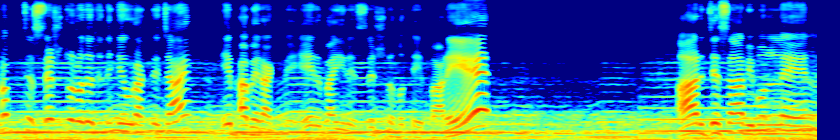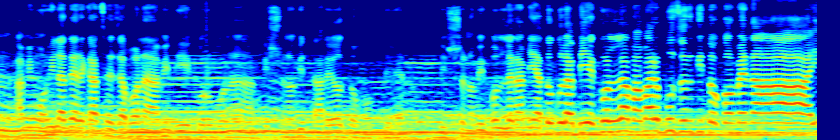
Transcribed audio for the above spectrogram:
সবচেয়ে শ্রেষ্ঠ রোজা যদি কেউ রাখতে চায়, এভাবে রাখবে। এর বাইরে শ্রেষ্ঠ হতে পারে আর যে সাহাবি বললেন, আমি মহিলাদের কাছে যাব না, আমি বিয়ে করব না। বিশ্বনবী তারেও ধমক দিলেন। বিশ্বনবী বললেন, আমি এতগুলা বিয়ে করলাম, আমার বুজুর্গি তো কমে নাই।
